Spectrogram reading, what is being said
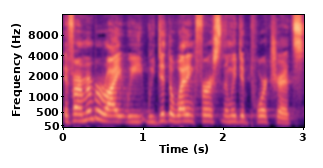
if I remember right, we, we did the wedding first, and then we did portraits.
